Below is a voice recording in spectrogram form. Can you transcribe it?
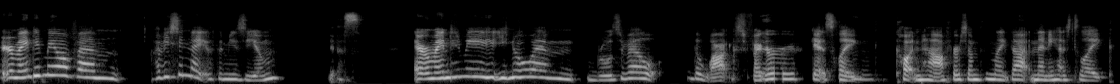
it reminded me of um have you seen Night of the Museum? Yes. It reminded me, you know, um Roosevelt, the wax figure gets like Mhm. cut in half or something like that, and then he has to like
